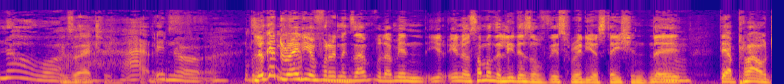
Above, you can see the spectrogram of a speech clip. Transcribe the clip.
No. Exactly. I, you know. Look at radio for an example. I mean, you, you know, some of the leaders of this radio station, they, Mm-hmm. they are proud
